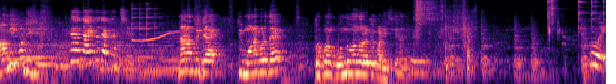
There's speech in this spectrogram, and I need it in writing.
আমি পাঠিয়েছি। হ্যাঁ তাই তো দেখাচ্ছে। না না তুই দেখ তুই মনে করে দেখ তোর কোনো বন্ধু বান্ধবকে পাঠিয়েছি কিনা কই?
